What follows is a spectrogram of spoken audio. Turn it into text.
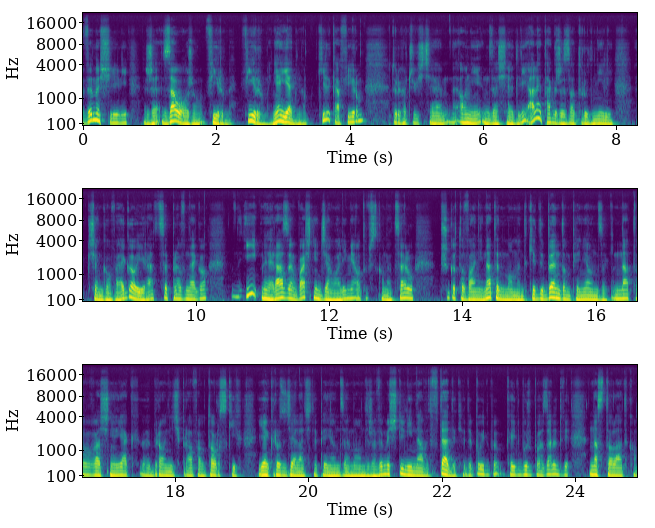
wymyślili, że założą firmy. Firmy, nie jedną, kilka firm, których oczywiście oni zasiedli, ale także zatrudnili księgowego i radcę prawnego i razem właśnie działali. Miało to wszystko na celu przygotowani na ten moment, kiedy będą pieniądze, na to właśnie jak bronić praw autorskich, jak rozdzielać te pieniądze mądrze. Wymyślili nawet wtedy, kiedy Kate Bush była zaledwie nastolatką,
